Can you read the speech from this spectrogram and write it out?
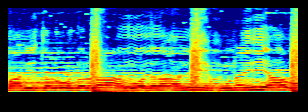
મારી ચડોદરના ગોદરાની પુનૈ આવો.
